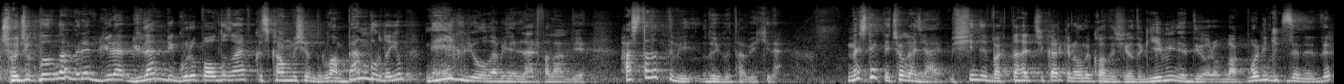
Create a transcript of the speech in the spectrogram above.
Çocukluğumdan beri hep gülen, gülen bir grup olduğu zaman hep kıskanmışımdır. Ulan ben buradayım, neye gülüyor olabilirler falan diye. Hastalıklı bir duygu tabii ki de. Meslek de çok acayipmiş. Şimdi bak daha çıkarken onu konuşuyorduk. Yemin ediyorum bak 12 senedir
